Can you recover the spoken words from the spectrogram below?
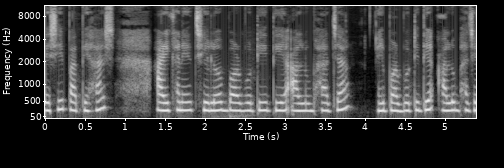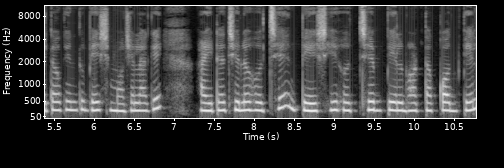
দেশি পাতি হাঁস। আর এখানে ছিল বরবটি দিয়ে আলু ভাজা। এই বরবটি দিয়ে আলু ভাজিটাও কিন্তু বেশ মজা লাগে। আর এটা ছিল হচ্ছে দেশি হচ্ছে বেল ভর্তা কদ বেল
